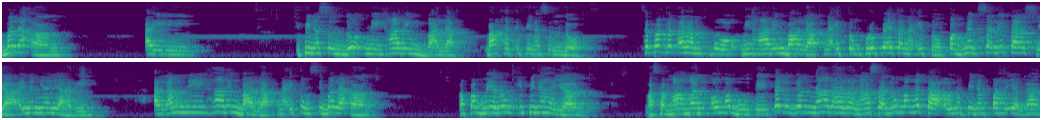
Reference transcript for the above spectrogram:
Balaam ay ipinasundo ni Haring Balak. Bakit ipinasundo? Sapagkat aram po ni Haring Balak na itong propeta na ito, pag nagsalita siya ay nangyayari. Alam ni Haring Balak na itong si Balaam, kapag merong ipinahayag, masama man o mabuti, talagang nararanasan ng mga tao na pinagpahayagan.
